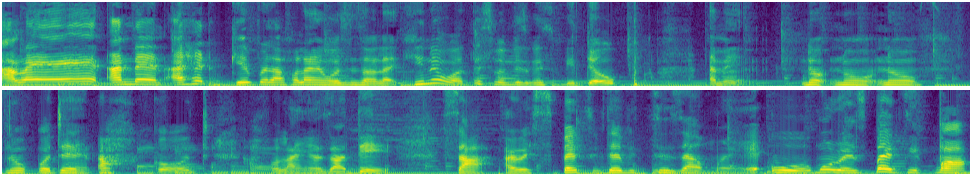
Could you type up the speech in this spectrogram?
I mean, and then I heard Gabriel Afolayan was in, so I was like, you know what? This movie is going to be dope. I mean, no, no, no, no, but then, ah, oh God, Afolayans are there. Sir, I respect if everything's out my. Oh, more respect it, but,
